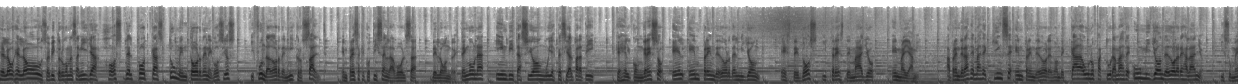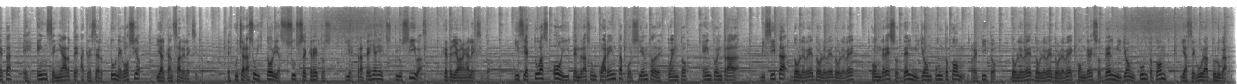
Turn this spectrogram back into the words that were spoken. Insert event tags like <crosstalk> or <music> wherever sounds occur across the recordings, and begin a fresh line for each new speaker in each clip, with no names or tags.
Hello, hello, soy Víctor Hugo Manzanilla, host del podcast Tu Mentor de Negocios y fundador de Microsalt, empresa que cotiza en la Bolsa de Londres. Tengo una invitación muy especial para ti, que es el Congreso El Emprendedor del Millón, este 2 y 3 de mayo en Miami. Aprenderás de más de 15 emprendedores, donde cada uno factura más de un millón de dólares al año y su meta es enseñarte a crecer tu negocio y alcanzar el éxito. Escucharás sus historias, sus secretos y estrategias exclusivas que te llevarán al éxito. Y si actúas hoy tendrás un 40% de descuento en tu entrada. Visita www.congresodelmillón.com, repito, www.congresodelmillón.com y asegura tu lugar.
